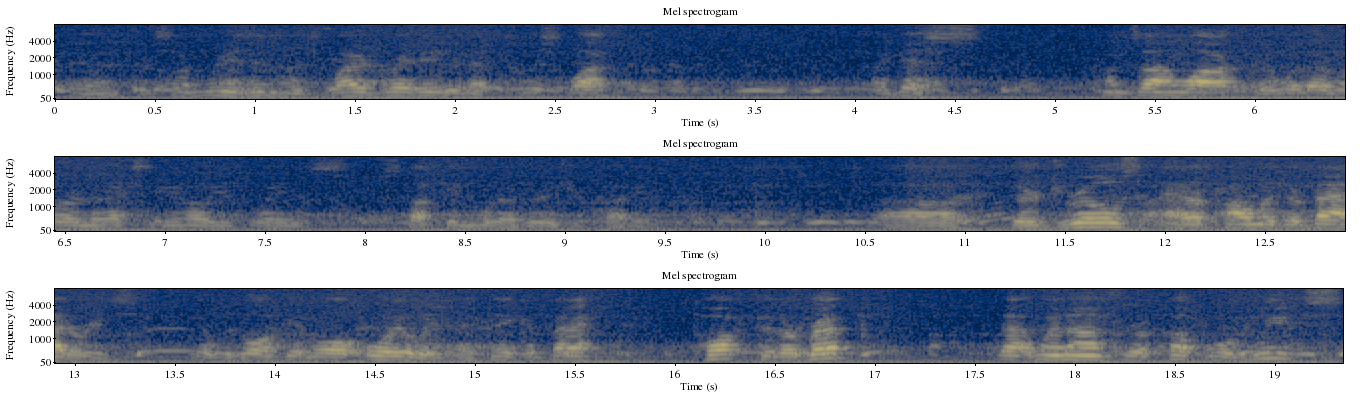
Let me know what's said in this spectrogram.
and for some reason it's vibrating, that twist lock, I guess, comes unlocked or whatever, and the next thing you know, your blade is stuck in whatever it is you're cutting. Uh, their drills, I had a problem with their batteries. It was all getting all oily. I take it back, talk to the rep. That went on for a couple of weeks.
